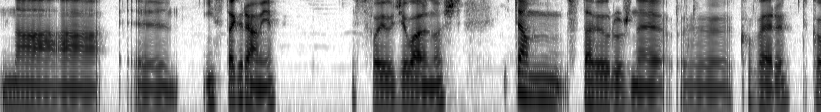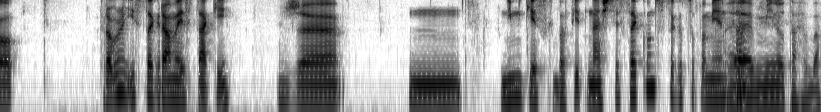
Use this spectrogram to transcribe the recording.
na y, Instagramie swoją działalność i tam stawiał różne y, covery, tylko problem Instagrama jest taki, że mm, limit jest chyba 15 sekund, z tego co pamiętam. E, minuta chyba.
